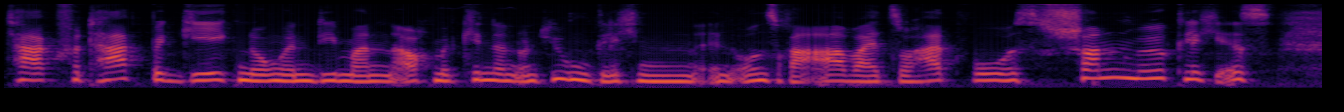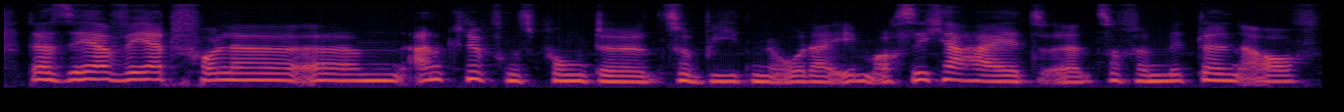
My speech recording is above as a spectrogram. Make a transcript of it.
Tag für Tag Begegnungen, die man auch mit Kindern und Jugendlichen in unserer Arbeit so hat, wo es schon möglich ist, da sehr wertvolle ähm, Anknüpfungspunkte zu bieten oder eben auch Sicherheit äh, zu vermitteln auf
